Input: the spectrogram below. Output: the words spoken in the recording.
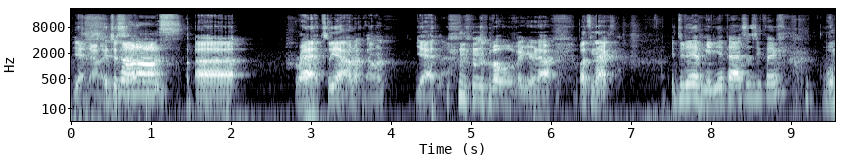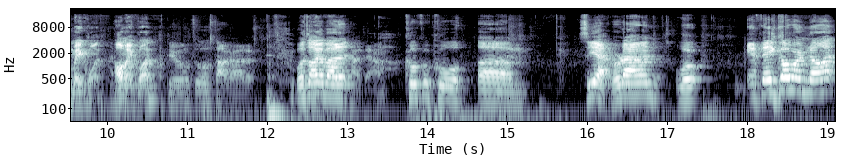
Yeah, no, it just. not uh, us. Uh, rad. So yeah, I'm not going yet, but we'll figure it out. What's next? Do they have media passes? You think? We'll make one. I'll make one. Dude, we'll, we'll talk about it. We'll talk about it. Kind of down. Cool, cool, cool. Um, so yeah, Rhode Island. Well, if they go or not,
